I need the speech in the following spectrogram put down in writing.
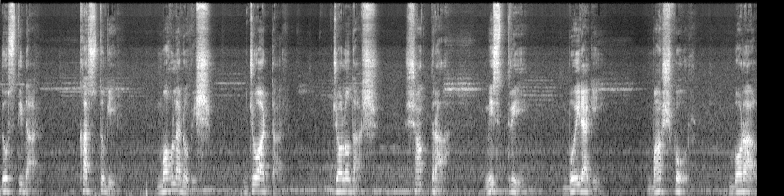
দস্তিদার, খাস্তগীর, মহলানবিশ, জোয়ারদার, জলদাস, সাঁতরা, মিস্ত্রি, বৈরাগী, বাঁশফোর, বড়াল,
